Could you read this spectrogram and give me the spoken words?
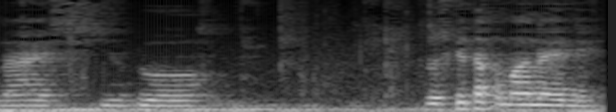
Nice, Hugo. Terus kita ke mana ini?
